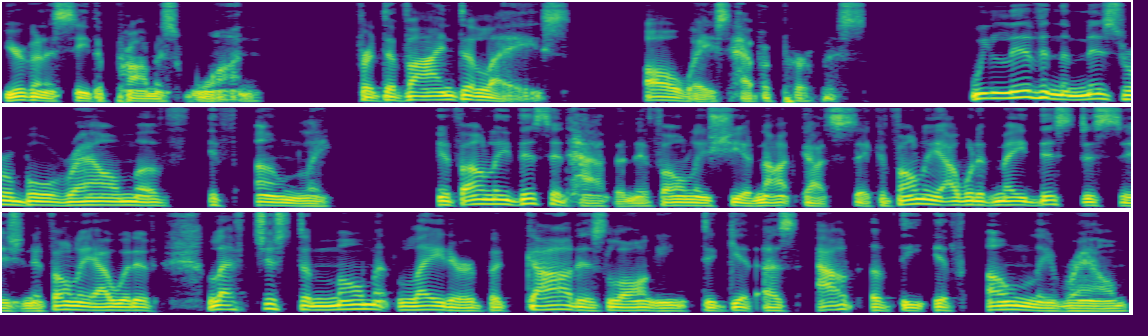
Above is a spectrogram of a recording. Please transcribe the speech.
You're going to see the promise won. For divine delays always have a purpose. We live in the miserable realm of if only. If only this had happened, if only she had not got sick, if only I would have made this decision, if only I would have left just a moment later. But God is longing to get us out of the if only realm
